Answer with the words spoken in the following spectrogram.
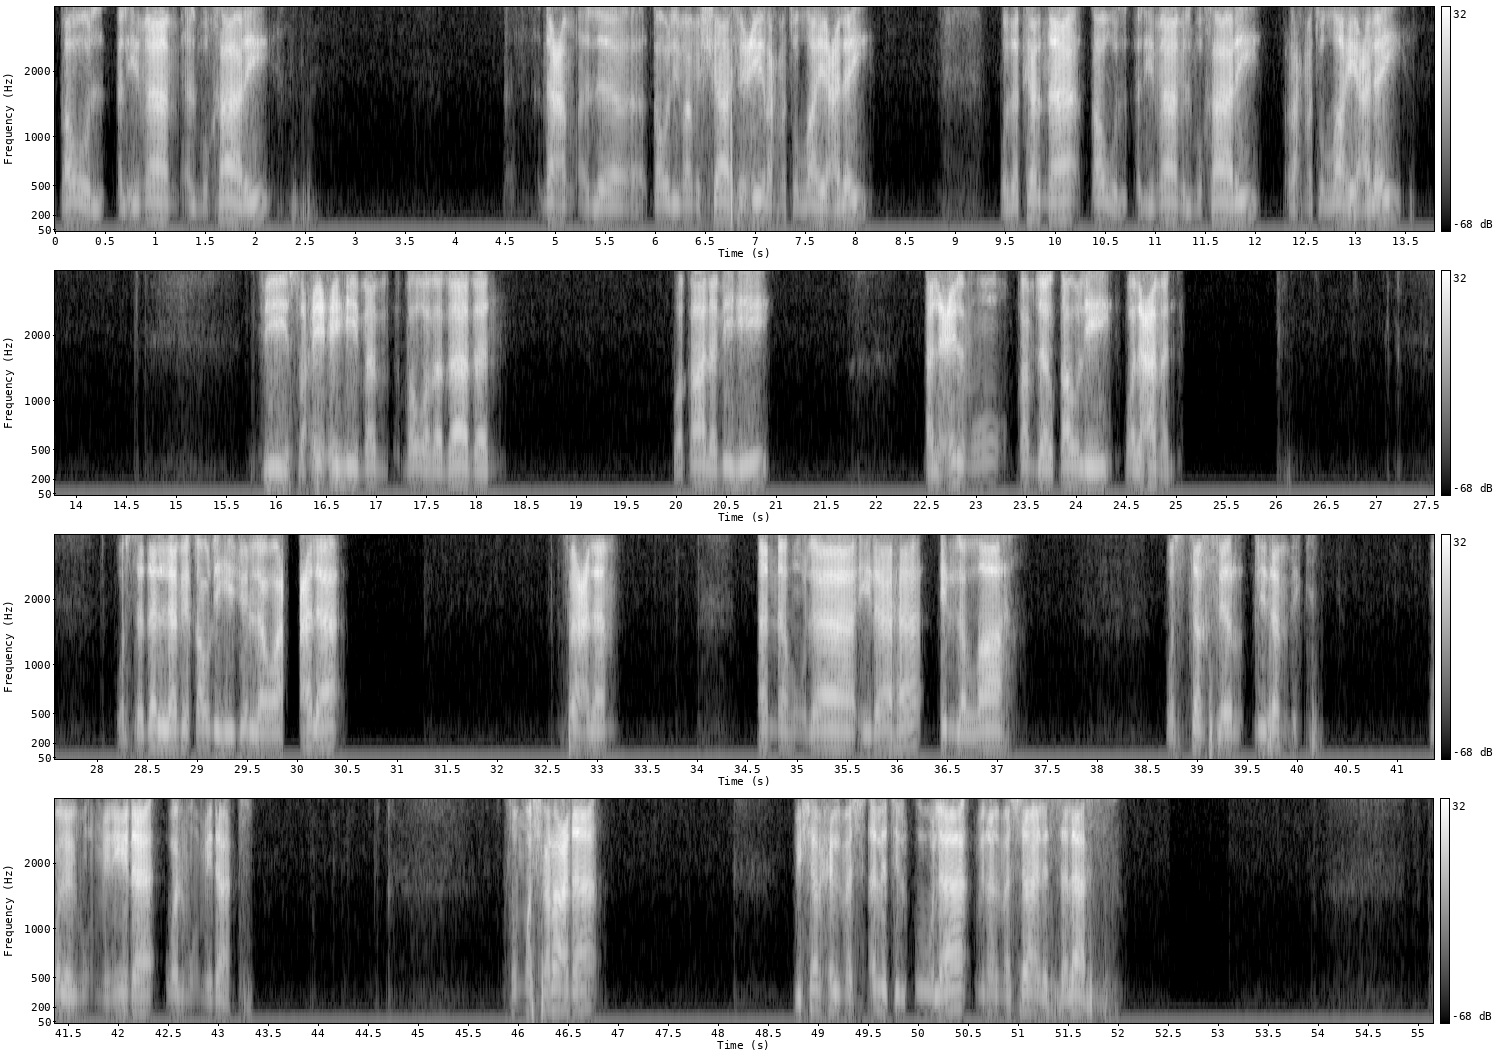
قول الإمام البخاري نعم قول الإمام الشافعي رحمة الله عليه. وذكرنا قول الإمام البخاري رحمة الله عليه في صحيحه بوب بابا وقال به العلم قبل القول والعمل. واستدل بقوله جل وعلا فاعلم أنه لا إله إلا الله واستغفر لذنبك وللمؤمنين والمؤمنات. ثم شرعنا بشرح المسألة الأولى من المسائل الثلاث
